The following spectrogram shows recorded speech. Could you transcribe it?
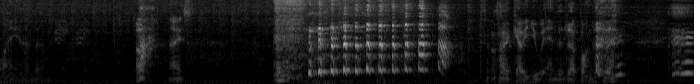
lane and then. Oh, Ah. nice. I like how you ended up on the thing. Well,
